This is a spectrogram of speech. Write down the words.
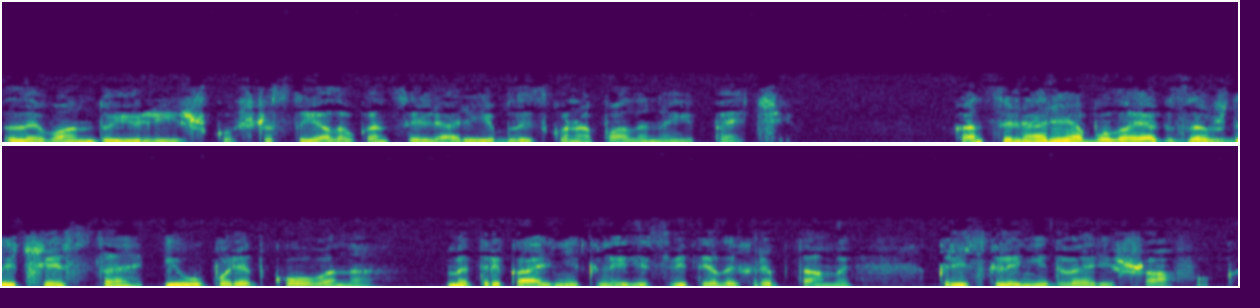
левандою ліжко, що стояло в канцелярії близько напаленої печі. Канцелярія була, як завжди, чиста і упорядкована. Метрикальні книги світили хребтами крізь скляні двері шафок.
